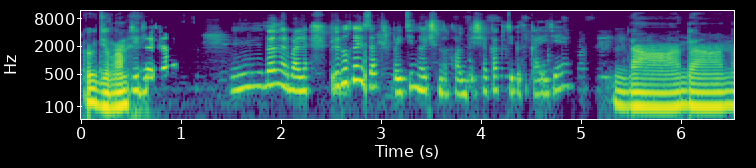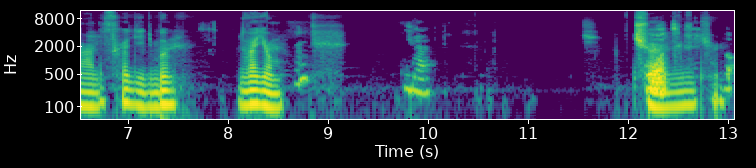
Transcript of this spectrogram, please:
Как дела? Предлагаю... Да, нормально. Предлагаю завтра пойти ночью на кладбище. Как тебе такая идея? Да, да, надо сходить бы. Вдвоем. Да. Чё, Вот. ничего.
